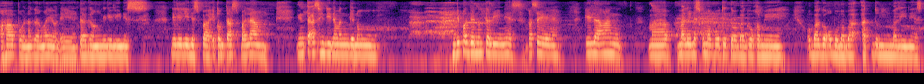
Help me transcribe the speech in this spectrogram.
kahapon hanggang ngayon eh talagang nililinis nililinis pa itong taas pa lang yung taas hindi naman ganong hindi pa ganun kalinis kasi kailangan ma malinis ko mabuti to bago kami o bago ako bumaba at dun malinis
